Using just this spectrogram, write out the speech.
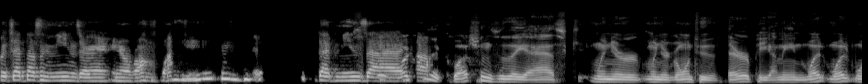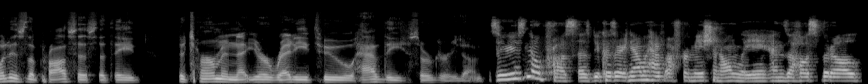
But that doesn't mean they're in a wrong body. that means that what kind um, of questions do they ask when you're when you're going through the therapy? I mean, what what what is the process that they determine that you're ready to have the surgery done? There is no process because right now we have affirmation only, and the hospital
